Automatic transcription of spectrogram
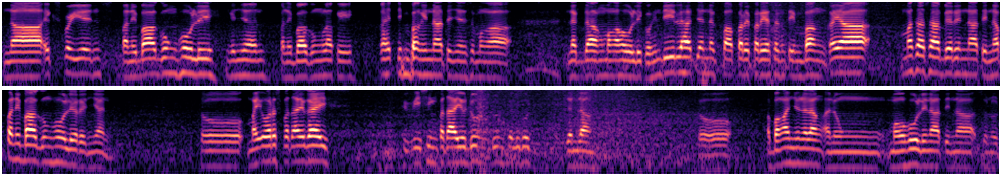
na experience, panibagong huli, ganyan, panibagong laki. Kahit timbangin natin yan sa mga nagdaang mga huli ko, hindi lahat yan nagpapare-parehas ang timbang. Kaya masasabi rin natin na panibagong huli rin yan. So, may oras pa tayo guys. Fishing pa tayo dun, dun sa likod. Diyan lang. So, abangan nyo na lang anong mahuhuli natin na sunod.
